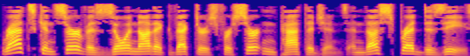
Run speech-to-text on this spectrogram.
Rats can serve as zoonotic vectors for certain pathogens and thus spread disease,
